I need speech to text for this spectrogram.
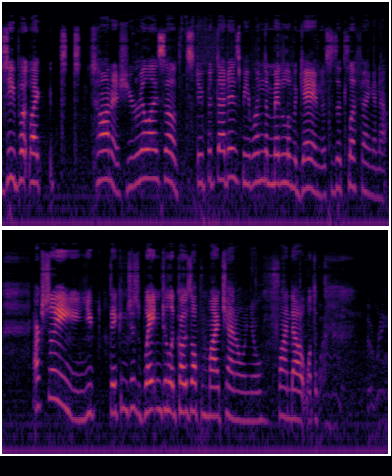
See, but like, t- t- Tarnish, you realize how stupid that is? We were in the middle of a game. This is a cliffhanger now. Actually, you they can just wait until it goes up on my channel and you'll find out what the. The ring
